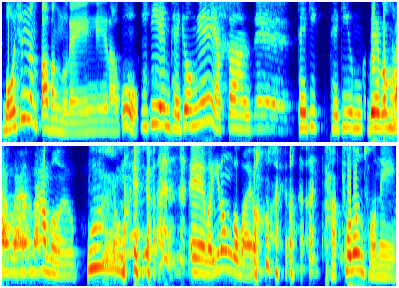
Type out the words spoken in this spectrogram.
멋있는 빠방 노래라고 EDM 배경에 약간 배기 배기음 네, 막, 막, 막, 막, 뭐, 뿡, 막, 예, 막 이런 거 봐요. 다 결혼 전에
